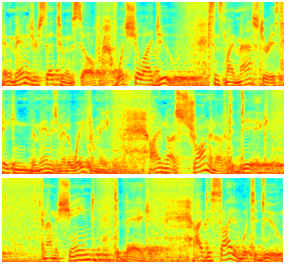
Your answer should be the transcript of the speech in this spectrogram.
And the manager said to himself, What shall I do, since my master is taking the management away from me? I am not strong enough to dig, and I'm ashamed to beg. I've decided what to do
